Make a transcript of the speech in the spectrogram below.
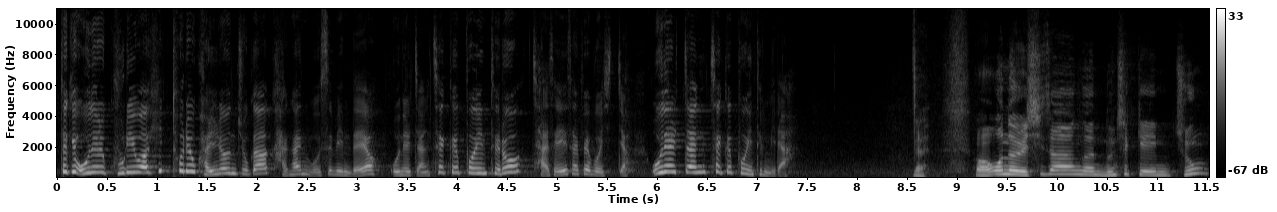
특히 오늘 구리와 히토류 관련주가 강한 모습인데요. 오늘장 체크 포인트로 자세히 살펴보시죠. 오늘장 체크 포인트입니다. 네, 어, 오늘 시장은 눈치 게임 중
